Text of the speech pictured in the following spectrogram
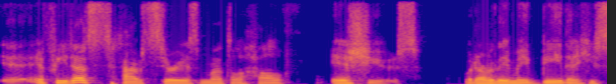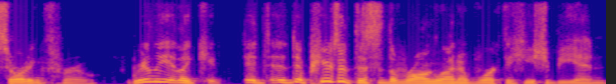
if he does have serious mental health issues, whatever they may be that he's sorting through, really like it, it, it appears that this is the wrong line of work that he should be in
